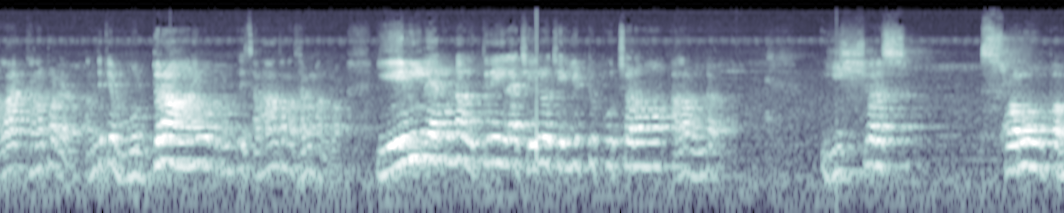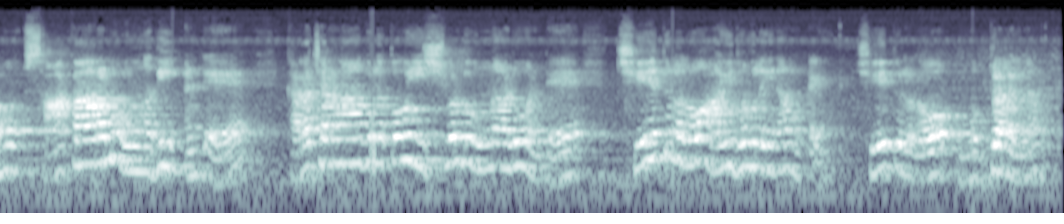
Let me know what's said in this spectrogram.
అలా కనపడడు. అందుకే ముద్ర అని ఒకటి ఉంటుంది సనాతన ధర్మంలో. ఏమీ లేకుండా ఉత్తిని ఇలా చేయిలో చెయ్యిట్టు కూర్చోడము అలా ఉండదు ఈశ్వర స్- స్వరూపము సాకారము ఉన్నది అంటే కరచరణాదులతో ఈశ్వరుడు ఉన్నాడు అంటే చేతులలో ఆయుధములైనా ఉంటాయి. చేతులలో ముద్రలైనా ఉంటాయి.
